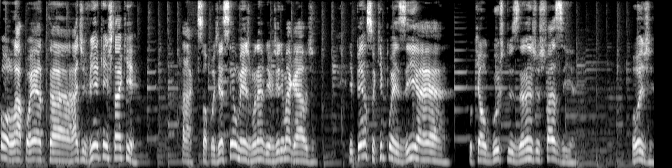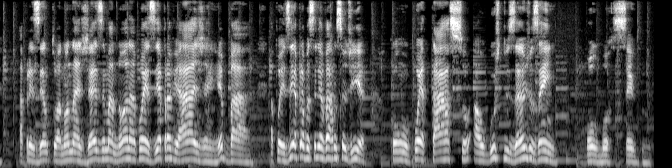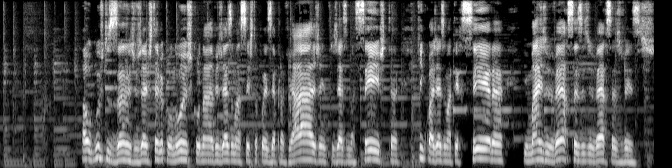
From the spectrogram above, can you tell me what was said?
Olá, poeta! Adivinha quem está aqui? Ah, só podia ser eu mesmo, né? Virgílio Magaldi. E penso que poesia é o que Augusto dos Anjos fazia. Hoje apresento a 99 Poesia para Viagem. Eba! A poesia para você levar no seu dia, com o poetaço Augusto dos Anjos em O Morcego. Augusto dos Anjos já esteve conosco na 26ª Poesia para Viagem, 36ª, 53ª e mais diversas e diversas vezes.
